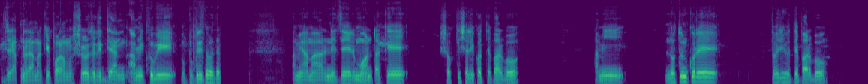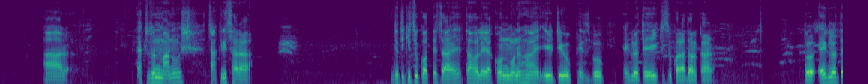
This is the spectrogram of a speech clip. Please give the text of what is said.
যে আপনারা আমাকে পরামর্শ যদি দেন, আমি খুবই উপকৃত হতে আমি আমার নিজের মনটাকে শক্তিশালী করতে পারব। আমি নতুন করে তৈরি হতে পারব। আর একজন মানুষ চাকরি ছাড়া যদি কিছু করতে চায়, তাহলে এখন মনে হয় ইউটিউব, ফেসবুক, এগুলোতেই কিছু করা দরকার। তো এগুলোতে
